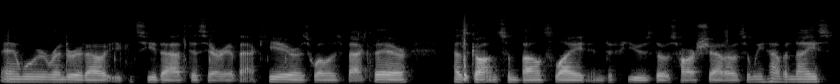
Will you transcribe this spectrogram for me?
And when we render it out, you can see that this area back here, as well as back there, has gotten some bounce light and diffused those harsh shadows, and we have a nice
